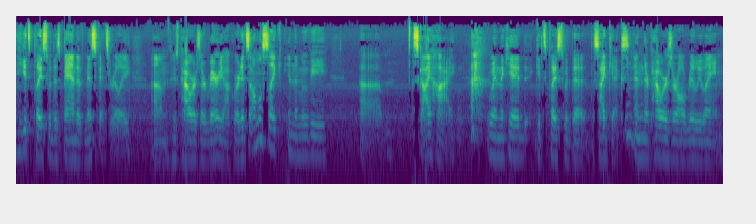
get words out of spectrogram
He gets placed with this band of misfits, really, um, whose powers are very awkward. It's almost like in the movie um, Sky High. when the kid gets placed with the, the sidekicks Mm-hmm. and their powers are all really lame.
